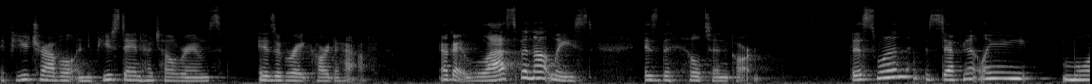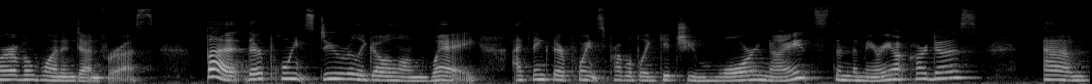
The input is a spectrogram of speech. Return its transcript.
if you travel and if you stay in hotel rooms, is a great card to have. Okay, last but not least is the Hilton card. This one is definitely more of a one and done for us, but their points do really go a long way. I think their points probably get you more nights than the Marriott card does. Um,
